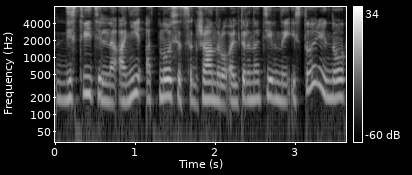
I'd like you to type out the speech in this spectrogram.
действительно они от относятся к жанру альтернативной истории, но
